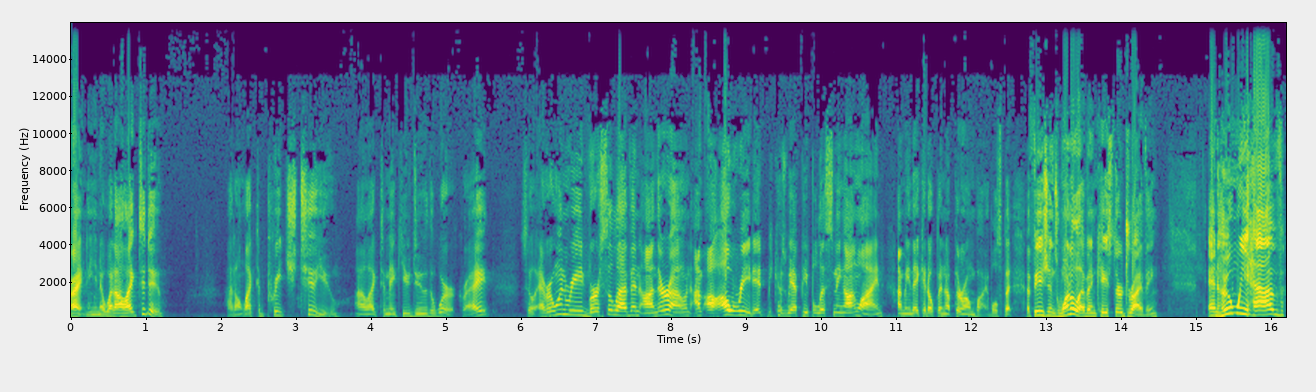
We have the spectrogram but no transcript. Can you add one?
right, now you know what I like to do? I don't like to preach to you. I like to make you do the work, right? So everyone read verse 11 on their own. i will read it because we have people listening online. I mean, they could open up their own Bibles, but Ephesians 1:11 in case they're driving. And whom we have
